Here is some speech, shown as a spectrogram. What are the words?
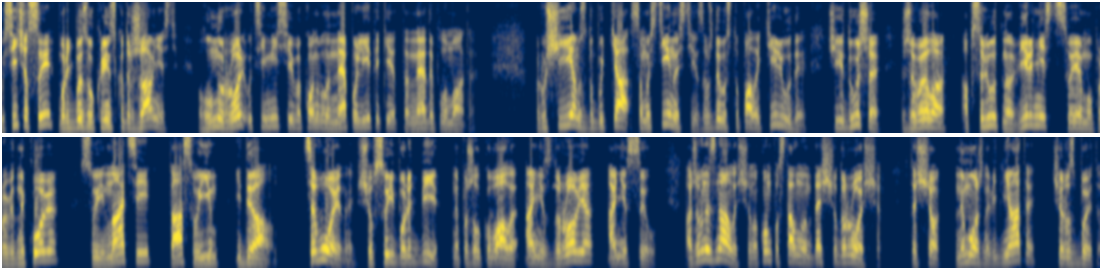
У всі часи боротьби за українську державність головну роль у цій місії виконували не політики та не дипломати. Рушієм здобуття самостійності завжди виступали ті люди, чиї душі живила абсолютна вірність своєму провідникові, своїй нації та своїм ідеалам. Це воїни, що в своїй боротьбі не пожалкували ані здоров'я, ані сил. Адже вони знали, що на кон поставлено дещо дорожче, те, що не можна відняти чи розбити.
